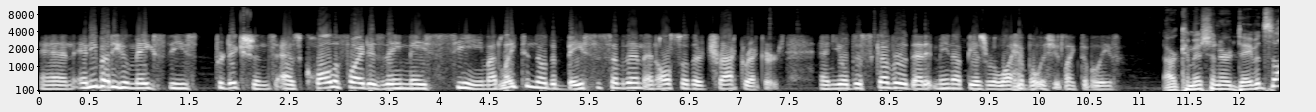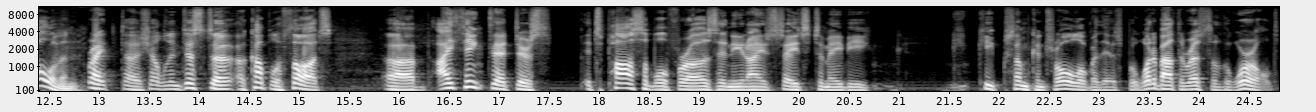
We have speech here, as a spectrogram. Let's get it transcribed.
And anybody who makes these predictions, as qualified as they may seem, I'd like to know the basis of them and also their track record. And you'll discover that it may not be as reliable as you'd like to believe. Our Commissioner, David Sullivan. Right, uh, Sheldon. Just a, a couple of thoughts. Uh, I think that there's it's possible for us in the United States to maybe keep some control over this, but what about the rest of the world?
